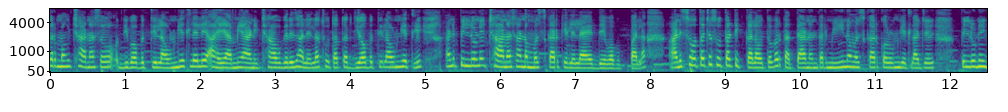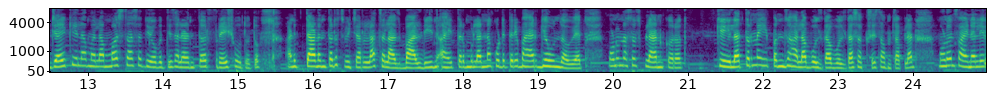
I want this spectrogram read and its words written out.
तर मग छान असं दिवाबत्ती लावून घेतलेले आहे आम्ही आणि छा वगैरे झालेलाच होता तर दिवाबत्ती लावून घेतली आणि पिल्लूने छान असा नमस्कार केलेला आहे देवाबप्पाला आणि स्वतःच्या स्वतः टिक्का लावतं बरं का त्यानंतर मी नमस्कार करून घेतला जे पिल्लूने जय केला मला मस्त असा दिवाबत्ती झाल्यानंतर फ्रेश होत होतो. आणि त्यानंतरच विचारला चला आज बालदिन आहे तर मुलांना कुठेतरी बाहेर घेऊन जाऊयात म्हणून असंच प्लॅन करत केला तर नाही पण झाला बोलता बोलता सक्सेस आमचा प्लॅन म्हणून फायनली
